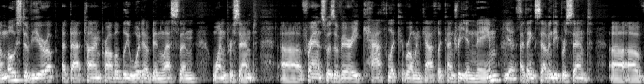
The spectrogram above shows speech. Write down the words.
Uh, most of Europe at that time probably would have been less than one percent. Uh, France was a very Catholic, Roman Catholic country in name. Yes. I think seventy percent uh, of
